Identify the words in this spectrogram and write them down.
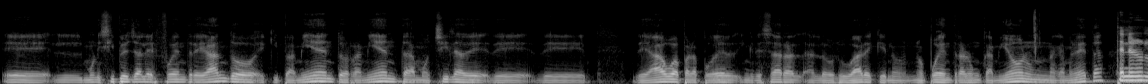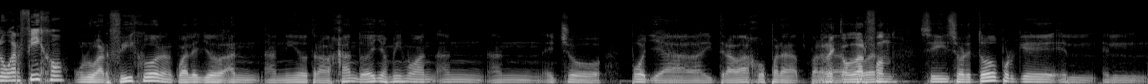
Eh, el municipio ya les fue entregando equipamiento, herramientas, mochila de, de, de- de agua para poder ingresar a, a los lugares que no, no puede entrar un camión, una camioneta Tener un lugar fijo. un lugar fijo en el cual ellos han, han ido trabajando. Ellos mismos han, han, han hecho polla y trabajos para, para Recaudar poder- fondos. Sí, sobre todo porque el, el,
